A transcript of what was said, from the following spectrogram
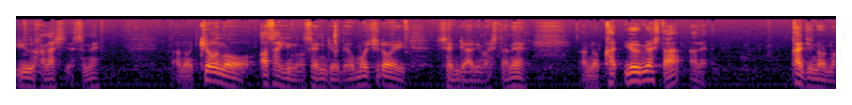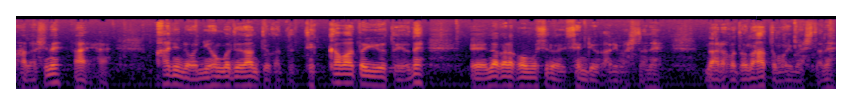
いう話ですね。あの今日の朝日の占領で面白い占領ありましたね。あのか読みました？あれカジノの話ね。はいはい。カジノを日本語で何ていうかって鉄川というというね、えー、なかなか面白い占領がありましたね。なるほどなと思いましたね。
